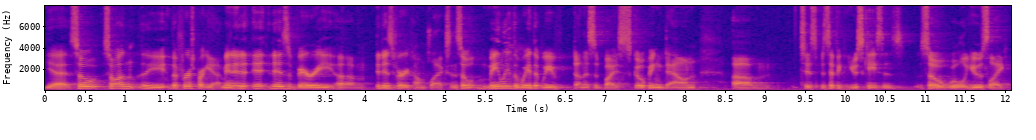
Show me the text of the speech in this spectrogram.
Yeah, so so on the the first part, yeah, I mean it, it is very um, it is very complex, and so mainly the way that we've done this is by scoping down um, to specific use cases. So we'll use like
